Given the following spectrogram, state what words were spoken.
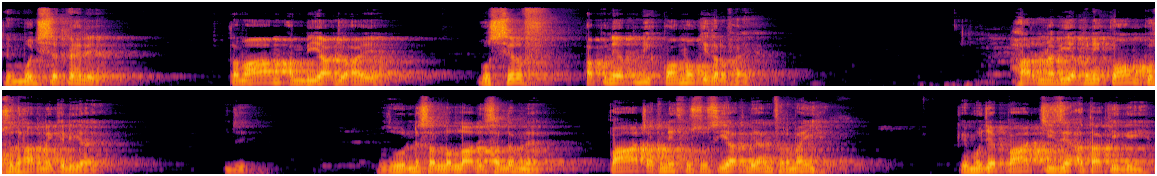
کہ مجھ سے پہلے تمام انبیاء جو آئے، وہ صرف اپنے اپنی قوموں کی طرف آئے۔ ہر نبی اپنی قوم کو سدھارنے کے لیے آئے۔ جی حضور نے صلی اللہ علیہ وسلم نے پانچ اپنی خصوصیات بیان فرمائی ہیں کہ مجھے پانچ چیزیں عطا کی گئی ہیں۔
